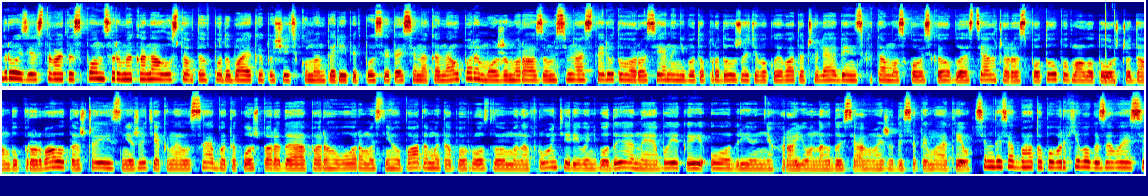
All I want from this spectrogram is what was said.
Друзі, ставайте спонсорами каналу, ставте вподобайки, пишіть коментарі, підписуйтеся на канал. Переможемо разом. 17 лютого росіяни нібито продовжують евакуювати Челябінськ та Московських областях через потопи. Мало того, що дамбу прорвало, та ще й сніжить як не у себе. Також перед переговорами снігопадами та погрозливими на фронті рівень води неабиякий у рівнях районах досяг майже 10 метрів. 70 багатоповерхівок за весь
